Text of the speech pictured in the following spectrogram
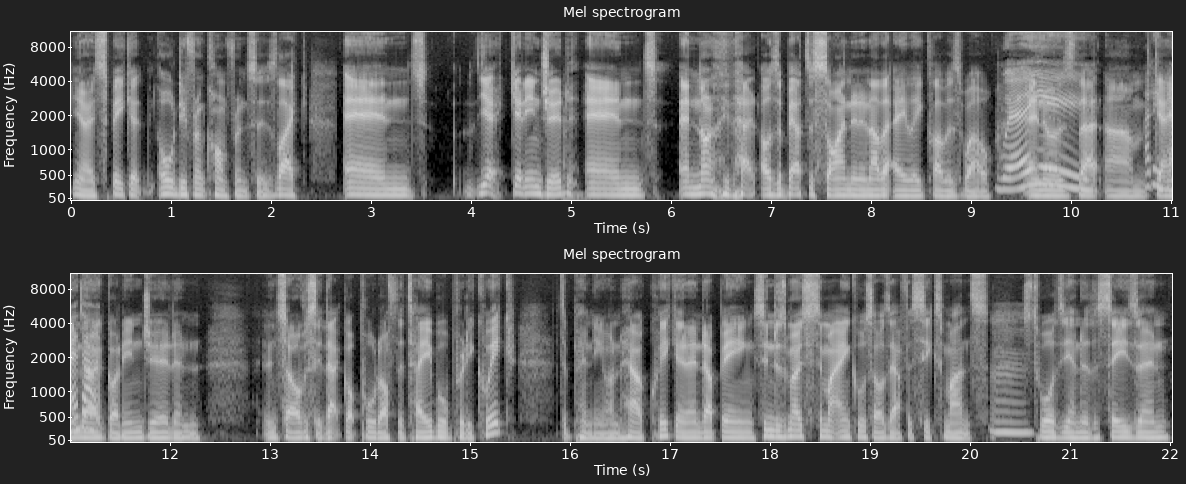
You know, speak at all different conferences, like, and yeah, get injured, and and not only that, I was about to sign in another A League club as well, Were and it was that um, I game that I got injured, and and so obviously that got pulled off the table pretty quick. Depending on how quick it ended up being syndesmosis in my ankle, so I was out for six months. Mm. It's towards the end of the season.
